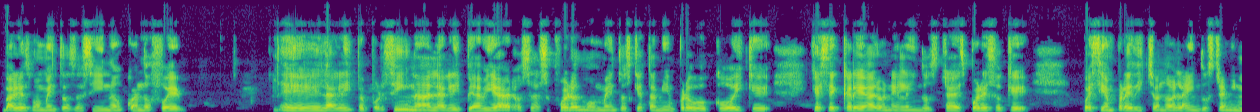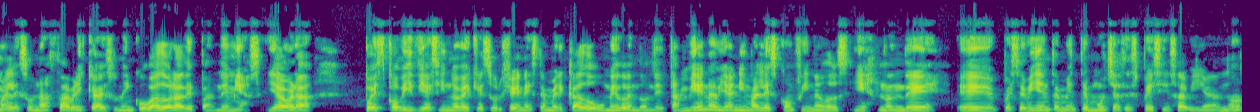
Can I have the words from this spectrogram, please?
varios momentos así, ¿no? Cuando fue eh, la gripe porcina, la gripe aviar, o sea, fueron momentos que también provocó y que, que se crearon en la industria. Es por eso que pues siempre he dicho, ¿no? La industria animal es una fábrica, es una incubadora de pandemias y ahora pues COVID-19 que surge en este mercado húmedo en donde también había animales confinados y en donde eh, pues evidentemente muchas especies había, ¿no?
